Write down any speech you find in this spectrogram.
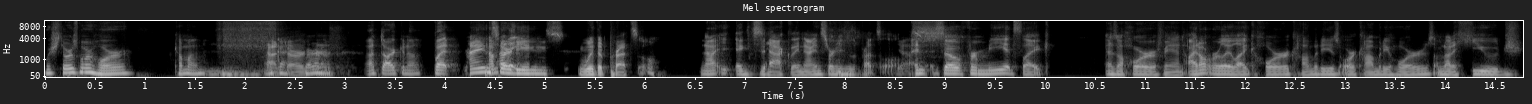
Wish there was more horror. Come on, Not Okay, fair darker. enough. not dark enough, but 9 I'm a- sardines with a pretzel. Not exactly nine sardines with a pretzel. Yes. And so for me, it's like, as a horror fan, I don't really like horror comedies or comedy horrors. I'm not a huge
